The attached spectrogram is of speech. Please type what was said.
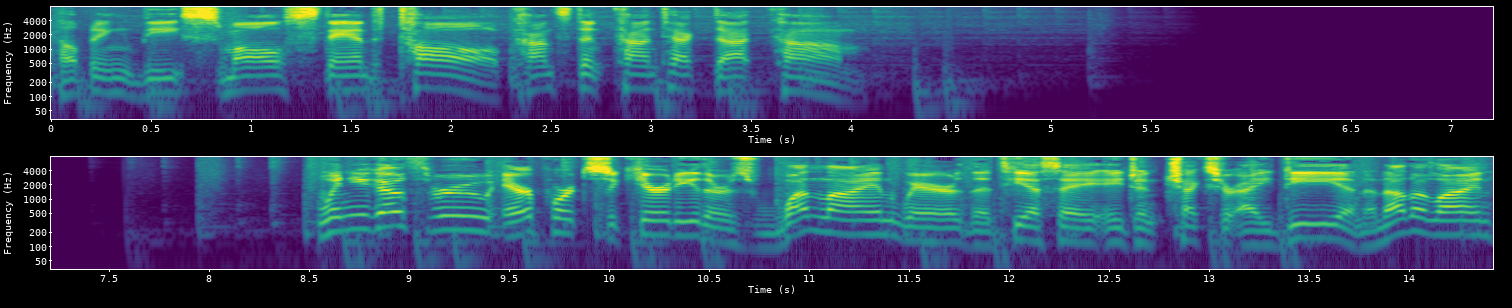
helping the small stand tall. ConstantContact.com. When you go through airport security, there's one line where the TSA agent checks your ID and another line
